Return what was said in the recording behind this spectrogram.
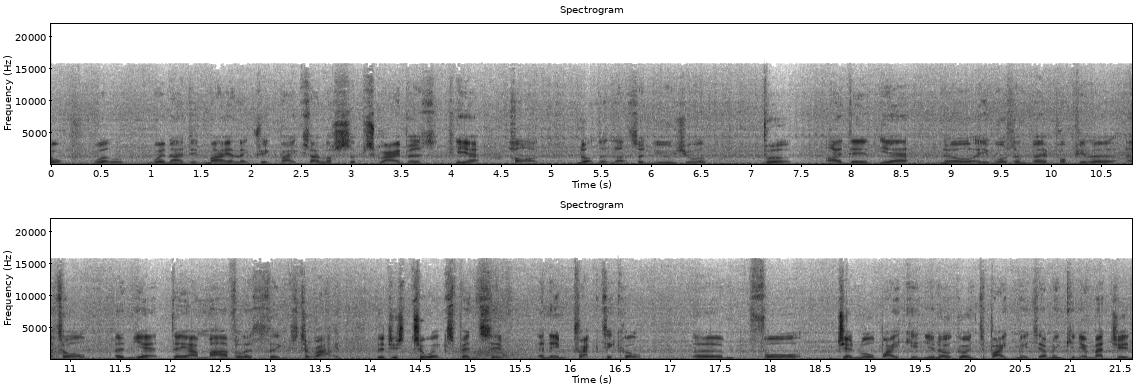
Oh well when I did my electric bikes I lost subscribers. Yeah hard. Not that that's unusual. But I did yeah no it wasn't very popular at all. And yet they are marvellous things to ride. They're just too expensive and impractical um, for general biking, you know, going to bike meets. I mean, can you imagine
